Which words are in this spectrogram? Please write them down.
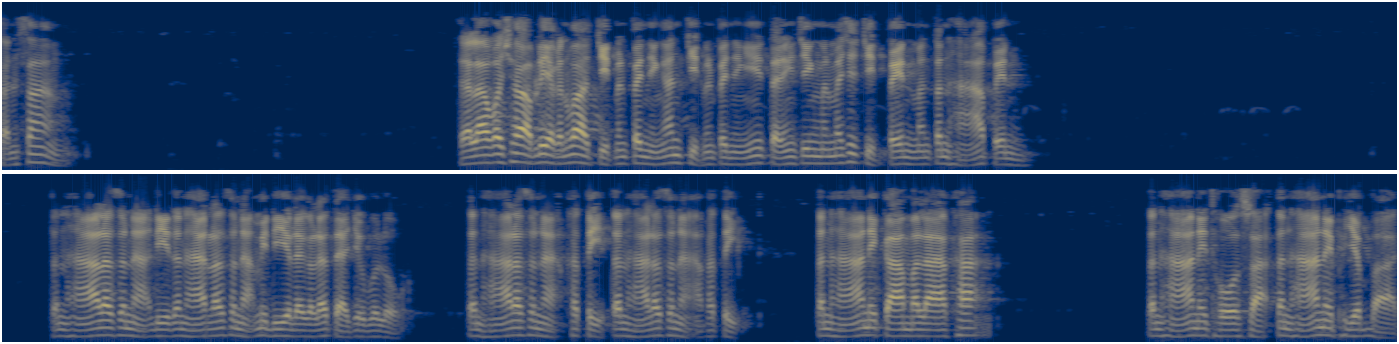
สรรสร้าง แต่เราก็ชอบเรียกกันว่า จิตมันเป็นอย่างนั้นจิตมันเป็นอย่างนี้ แต่จริงๆมันไม่ใช่จิตเป็น มันตัณหาเป็น ตัณหาลักษณะดีตัณหาลักษณะไม่ดีอะไรก็แล้ว แต่เจอบุโลกตัณหาลักษณะคติ ตัณหาลักษณะอคติ ตัณหาในกามลาคะ ตัณหาในโทสะ ตัณหาในพยาบาท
